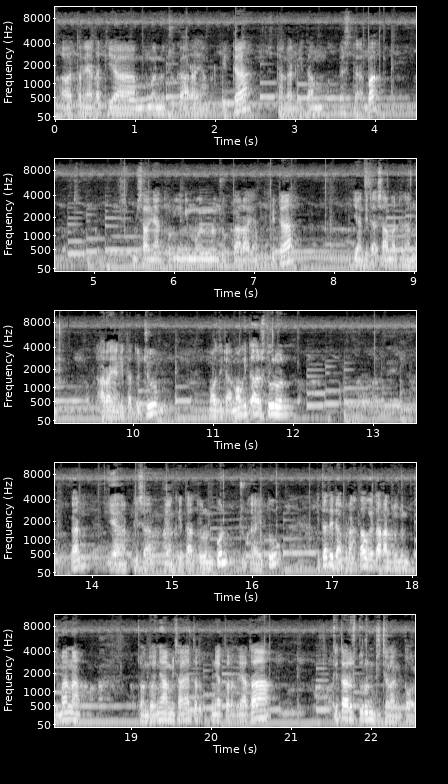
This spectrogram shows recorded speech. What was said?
eh, ternyata dia menuju ke arah yang berbeda sedangkan kita apa misalnya truk ingin menuju ke arah yang berbeda yang tidak sama dengan arah yang kita tuju mau tidak mau kita harus turun. Kan? Iya. Nah, di saat yang kita turun pun juga itu kita tidak pernah tahu kita akan turun di mana. Contohnya misalnya ternyata ternyata kita harus turun di jalan tol.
